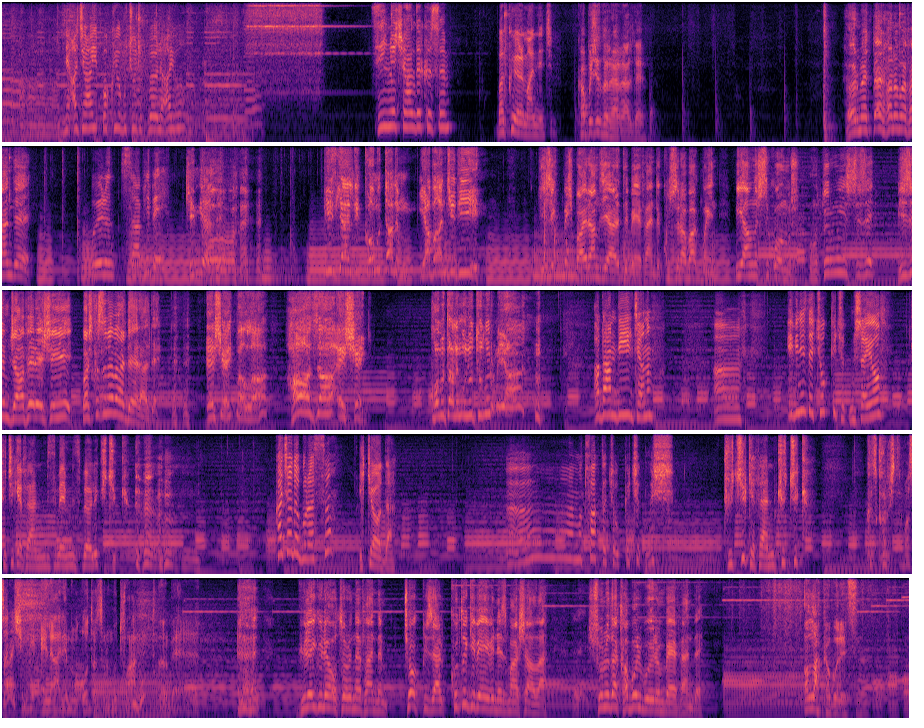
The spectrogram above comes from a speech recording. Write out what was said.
Aa, ne acayip bakıyor bu çocuk böyle ayol. Zil mi çaldı kızım? Bakıyorum anneciğim. Kapıcıdır herhalde. Hürmetler hanımefendi. Buyurun Sabri Bey. Kim geldi? Oo, Biz geldik komutanım. Yabancı değil. Gecikmiş bayram ziyareti beyefendi. Kusura bakmayın. Bir yanlışlık olmuş. Unutur muyuz sizi? Bizim Cafer eşeği başkasına verdi herhalde. Eşek valla. Haza eşek. Komutanım unutulur mu ya? Adam değil canım. Aa, eviniz de çok küçükmüş ayol. Küçük efendim bizim evimiz böyle küçük. Kaç oda burası? İki oda. Aa, mutfak da çok küçükmüş. Küçük efendim küçük. Kız karıştırmasana şimdi el alemin odasını mutfağını. Tövbe. güle güle oturun efendim. Çok güzel kutu gibi eviniz maşallah. Ee, Şunu da kabul buyurun beyefendi. Allah kabul etsin.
